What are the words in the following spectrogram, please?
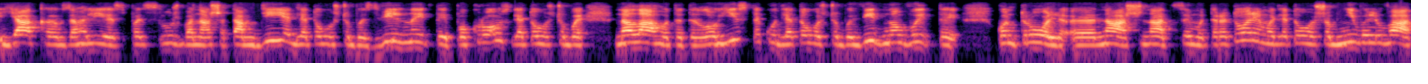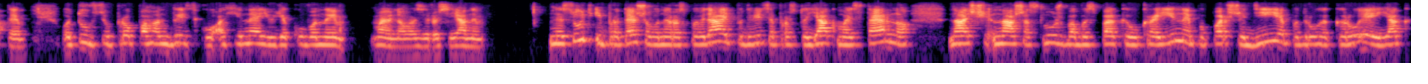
як е, взагалі спецслужба наша там діє для того, щоб звільнити Покровськ, для того, щоб налагодити логістику, для того, щоб відновити контроль е, наш над цими територіями, для того, щоб нівелювати оту всю пропагандистську ахінею, яку вони маю на увазі росіяни. Несуть і про те, що вони розповідають. Подивіться просто, як майстерно наш, наша служба безпеки України, по-перше, діє, по-друге, керує, як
